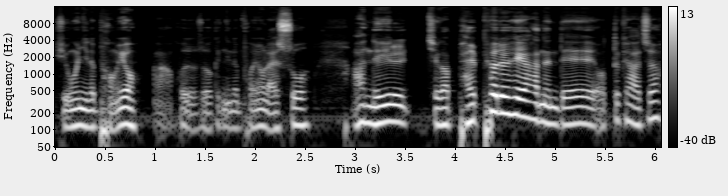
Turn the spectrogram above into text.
询问你的朋友啊，或者说跟你的朋友来说啊，내일제가발표를해야하는데어떻게하죠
